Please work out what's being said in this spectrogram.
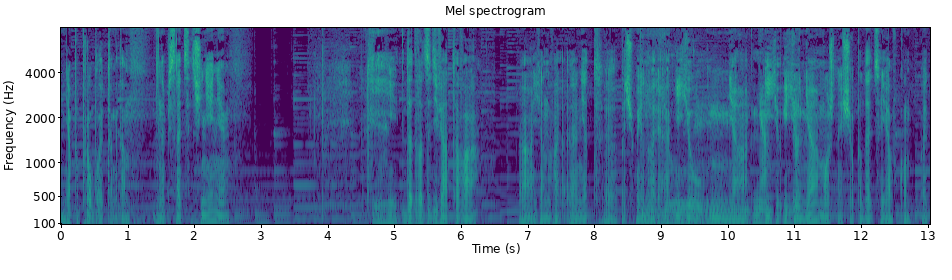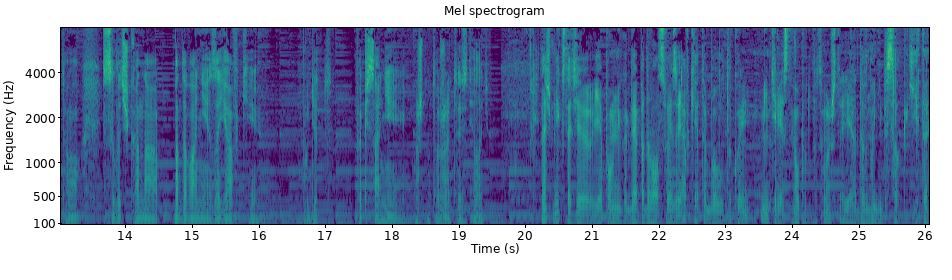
Я попробую тогда написать сочинение. И до 29 а, января... Э, нет, э, почему января? Июня. Ию, июня можно еще подать заявку, поэтому ссылочка на подавание заявки будет в описании, можно тоже это сделать. Знаешь, мне, кстати, я помню, когда я подавал свои заявки, это был такой интересный опыт, потому что я давно не писал каких-то,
